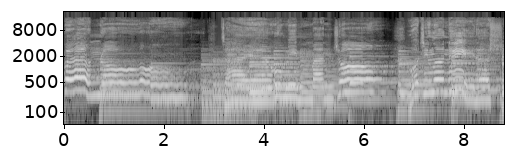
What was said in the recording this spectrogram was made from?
温柔，在烟雾弥漫中，握紧了你的手，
